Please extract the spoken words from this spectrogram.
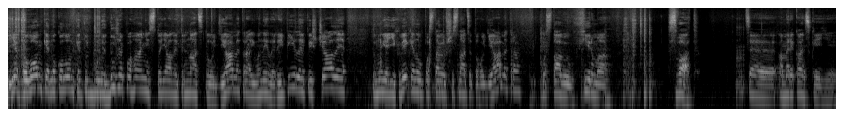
Є колонки, ну колонки тут були дуже погані, стояли 13 діаметра і вони рипіли, пищали. тому я їх викинув, поставив 16 діаметра, поставив фірма SWAT. Це американський,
